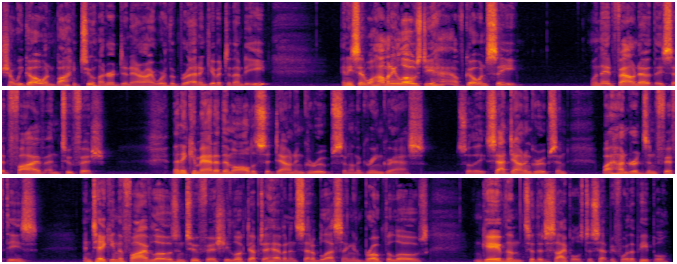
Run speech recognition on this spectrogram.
Shall we go and buy 200 denarii worth of bread and give it to them to eat? And he said, Well, how many loaves do you have? Go and see. When they had found out, they said, Five and two fish. Then he commanded them all to sit down in groups and on the green grass. So they sat down in groups and by hundreds and fifties. And taking the five loaves and two fish, he looked up to heaven and said a blessing and broke the loaves and gave them to the disciples to set before the people.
